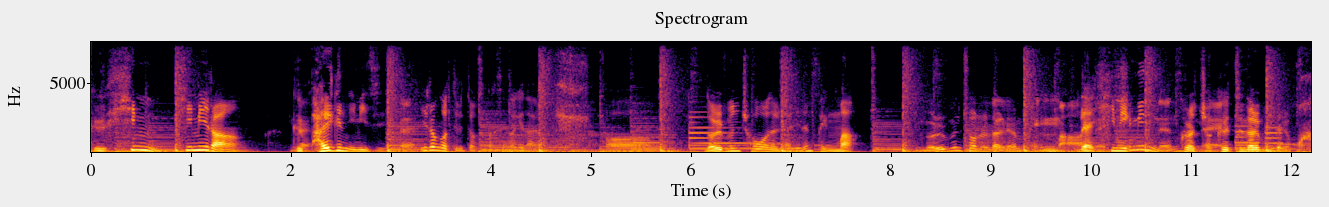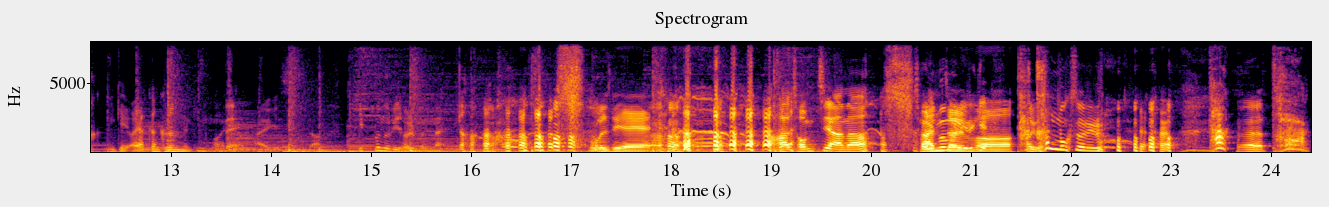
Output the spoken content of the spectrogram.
그 힘 힘이랑 그 네. 밝은 이미지 네. 이런 것들이 딱, 딱 생각이 나요. 어 넓은 초원을 달리는 백마. 넓은 천을 달리는 백마. 네, 힘이- 힘 있는. 그렇죠. 네. 그 드넓은 데를 확 이게 약간 그런 느낌인 것 네. 알겠습니다. 기쁜 우리 젊은 날. 월드에 아 젊지 않아. 젊음을 이렇게. 탁한 목소리로 탁, 예, 탁,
